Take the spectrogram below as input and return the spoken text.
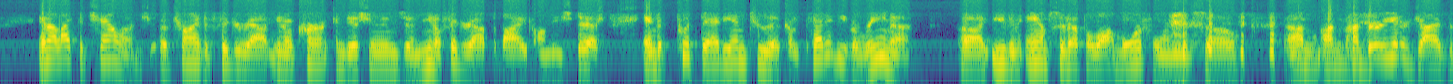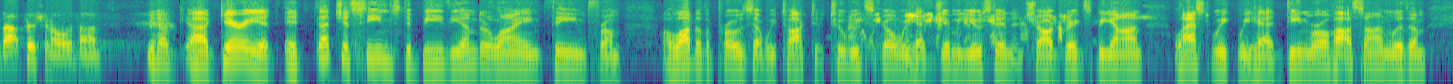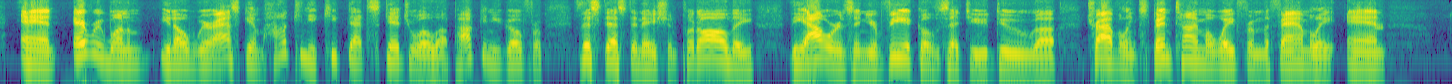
and I like the challenge of trying to figure out you know current conditions and you know figure out the bite on these fish, and to put that into a competitive arena. Uh, even amps it up a lot more for me. So I'm, I'm I'm very energized about fishing all the time. You know, uh, Gary, it, it that just seems to be the underlying theme from a lot of the pros that we talked to. Two weeks ago, we had Jimmy Houston and Shaw Grigsby on. Last week, we had Dean Rojas on with them. And everyone, you know, we're asking him, how can you keep that schedule up? How can you go from this destination, put all the the hours in your vehicles that you do uh, traveling, spend time away from the family, and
